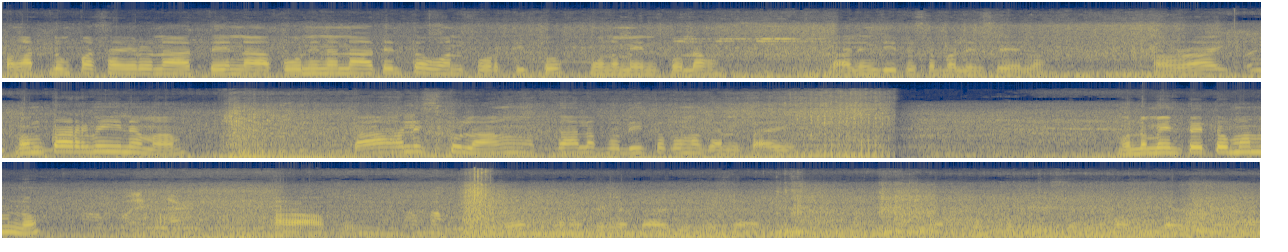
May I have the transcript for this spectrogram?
pangatlong pasayro natin ah, kunin na natin to 142 monumento lang galing dito sa Valenzuela alright ma'am Carmina ma'am kaalis ko lang kala ko dito ko magantay monumento ito ma'am no Opo, LRT. ah okay Tamak. so, parating na tayo dito sa location ni ma'am Carmina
